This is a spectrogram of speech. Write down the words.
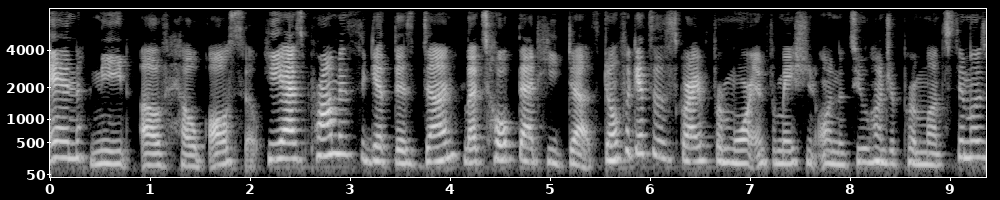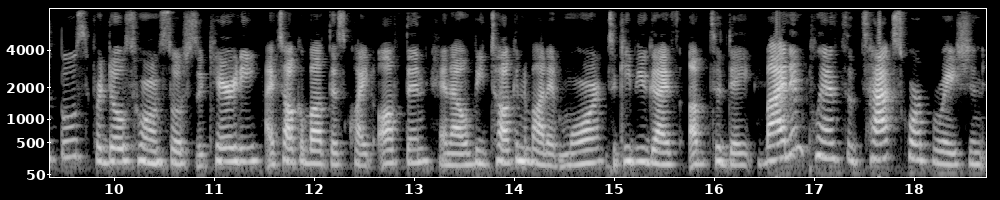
in need of help also. He has promised to get this done. Let's hope that he does. Don't forget to subscribe for more information on the 200 per month stimulus boost for those who are on Social Security. I talk about this quite often and I will be talking about it more to keep you guys up to date. Biden plans to tax corporation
